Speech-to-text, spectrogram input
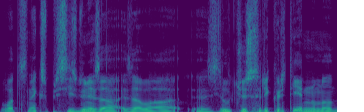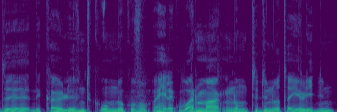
What's Next precies doen? Is dat, is dat wat eh, zieltjes recruteren om naar de, de KU Leuven te komen ook? Of eigenlijk warm maken om te doen wat dat jullie doen?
